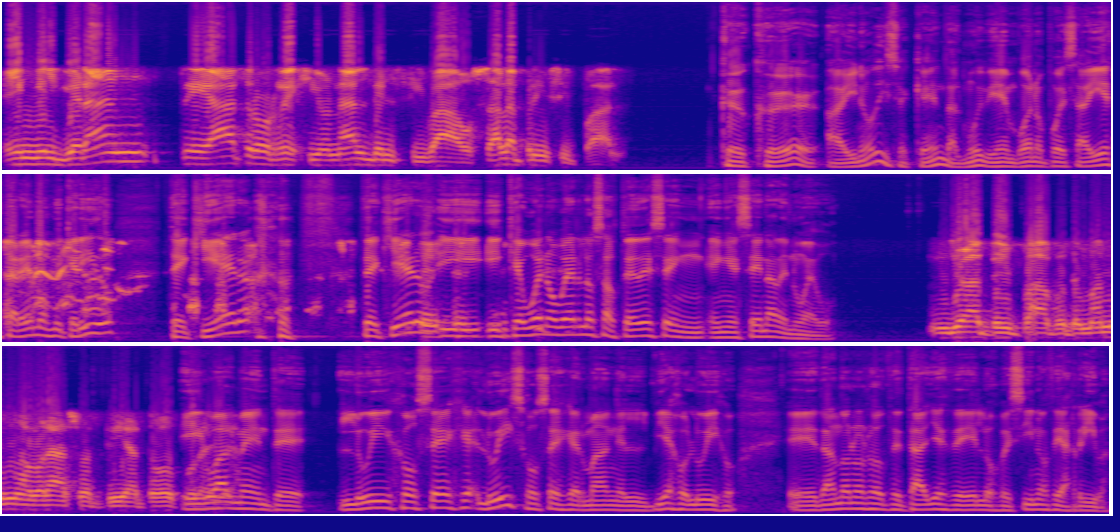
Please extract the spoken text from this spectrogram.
En el Gran Teatro Regional del Cibao, sala principal. ¿Qué, qué? Ahí no dice Kendall. Muy bien. Bueno, pues ahí estaremos, mi querido. Te quiero, te quiero y, y qué bueno verlos a ustedes en, en escena de nuevo. Yo a ti, papo, te mando un abrazo a ti, a todos. allá. Igualmente, Luis José, Luis José Germán, el viejo Luijo, eh, dándonos los detalles de los vecinos de arriba.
